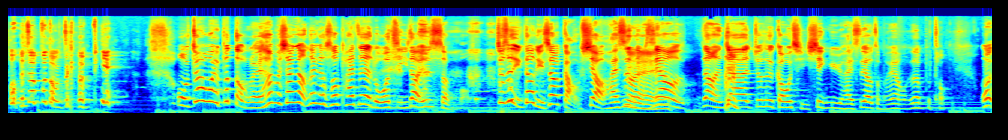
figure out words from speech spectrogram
我真不懂这个片，我对我也不懂哎。他们香港那个时候拍这些逻辑到底是什么？就是你到底是要搞笑，还是你是要让人家就是勾起性欲，还是要怎么样？我真的不懂。我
